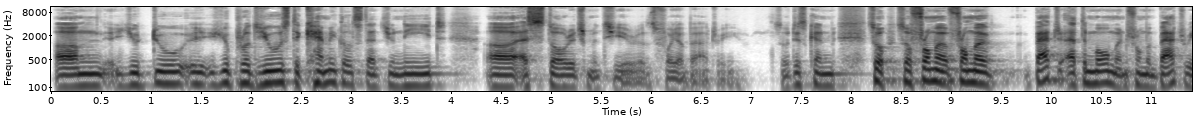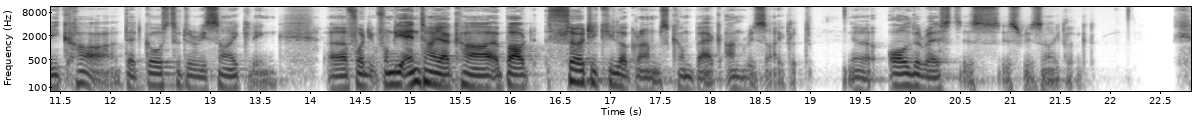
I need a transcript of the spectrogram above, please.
um, you do you produce the chemicals that you need uh, as storage materials for your battery. So this can so so from a from a bat at the moment from a battery car that goes to the recycling uh, for the, from the entire car about 30 kilograms come back unrecycled. Uh, all the rest is is recycled.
